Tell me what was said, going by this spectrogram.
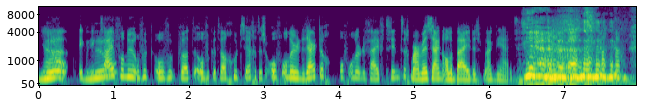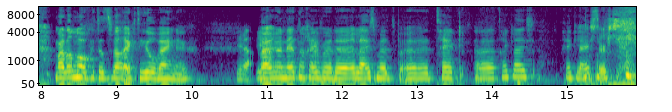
Ja, Nul? ik, ik twijfel nu of ik, of, ik wat, of ik het wel goed zeg. Het is of onder de 30 of onder de 25. Maar we zijn allebei, dus maakt niet uit. Ja, inderdaad. maar dan nog, dat is wel echt heel weinig. Ja. We waren net nog even de lijst met eh, trek, eh, treklijst, Geklijsters.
